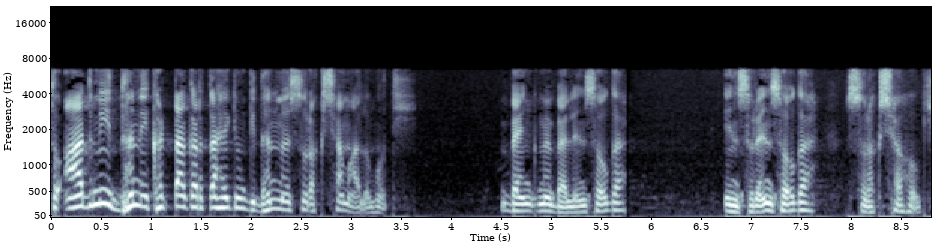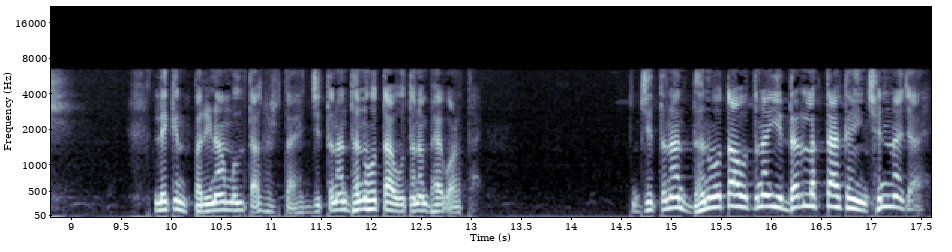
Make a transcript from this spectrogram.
तो आदमी धन इकट्ठा करता है क्योंकि धन में सुरक्षा मालूम होती। बैंक में बैलेंस होगा, इंश्योरेंस होगा, सुरक्षा होगी। लेकिन परिणाम उल्टा घटता है। जितना धन होता है, उतना भय बढ़ता है। जितना धन होता है, उतना यह डर लगता है कहीं छिन ना जाए।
